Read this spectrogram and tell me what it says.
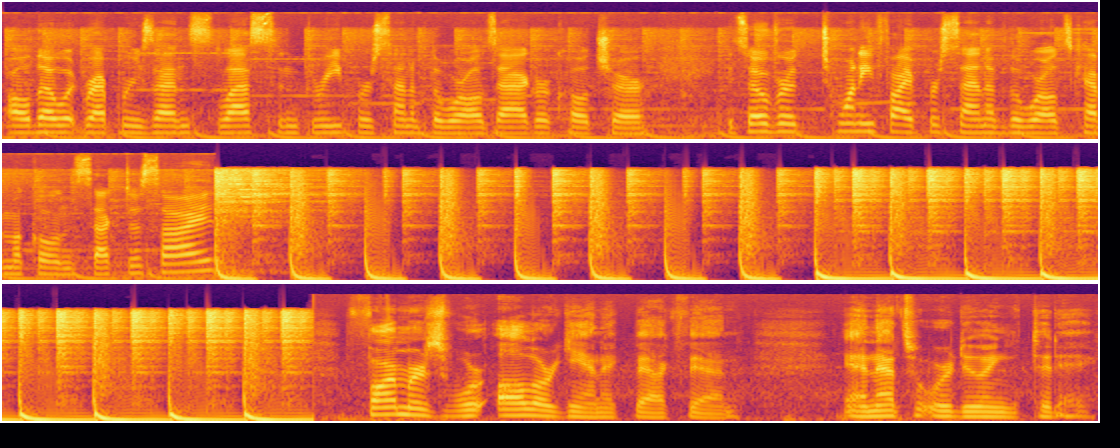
although it represents less than 3% of the world's agriculture, it's over 25% of the world's chemical insecticides. Farmers were all organic back then, and that's what we're doing today.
